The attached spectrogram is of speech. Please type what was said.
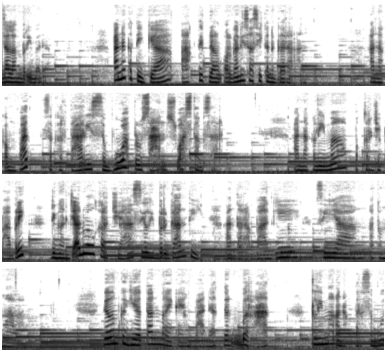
dalam beribadah. Anak ketiga, aktif dalam organisasi kenegaraan. Anak keempat, sekretaris sebuah perusahaan swasta besar. Anak kelima, pekerja pabrik dengan jadwal kerja silih berganti antara pagi, siang, atau malam. Dalam kegiatan mereka yang padat dan berat, kelima anak tersebut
